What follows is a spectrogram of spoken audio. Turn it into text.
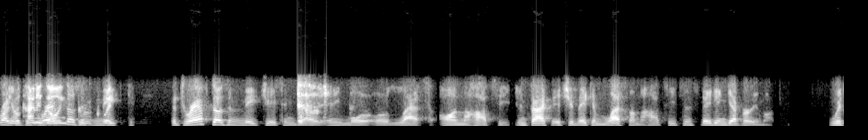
Right, you know, kinda draft going doesn't make the draft doesn't make Jason Garrett any more or less on the hot seat. In fact, it should make him less on the hot seat since they didn't get very much. With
